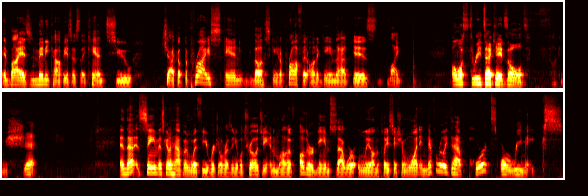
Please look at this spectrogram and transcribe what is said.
and buy as many copies as they can to jack up the price and thus gain a profit on a game that is like almost three decades old. Fucking shit. And that same is going to happen with the original Resident Evil trilogy and a lot of other games that were only on the PlayStation 1 and never really to have ports or remakes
